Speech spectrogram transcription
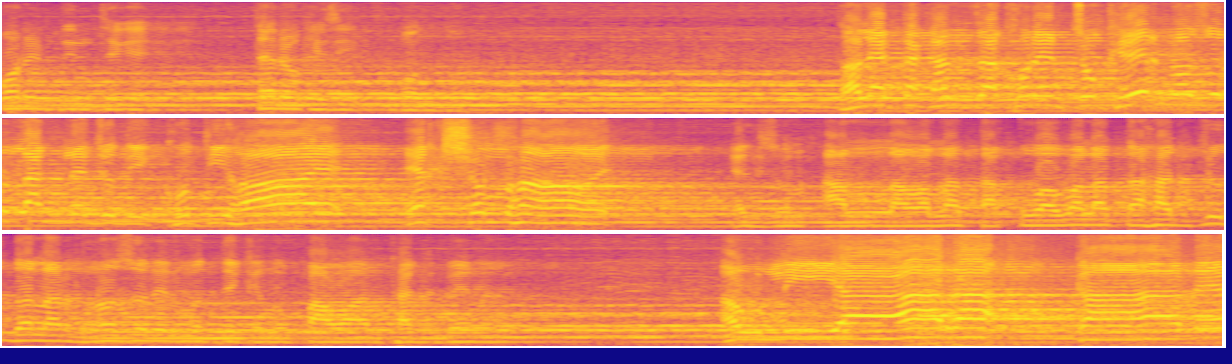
পরের দিন থেকে তেরো কেজি বন্ধ। তাহলে একটা গাঞ্জাখোরের চোখের নজর লাগলে যদি ক্ষতি হয় অ্যাকশন হয়, একজন আল্লাহওয়ালা তাকুয়াওয়ালা তাহাজ্জুদালার নজরের মধ্যে কেন পাওয়ার থাকবে না? আউলিয়ারা কারে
